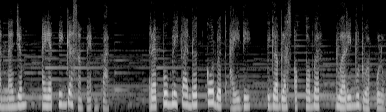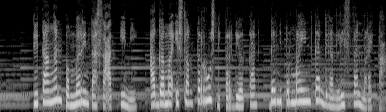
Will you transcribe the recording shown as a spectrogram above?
An-Najm ayat 3 4. Republika.co.id 13 Oktober 2020. Di tangan pemerintah saat ini, agama Islam terus dikerdilkan dan dipermainkan dengan lisan mereka.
